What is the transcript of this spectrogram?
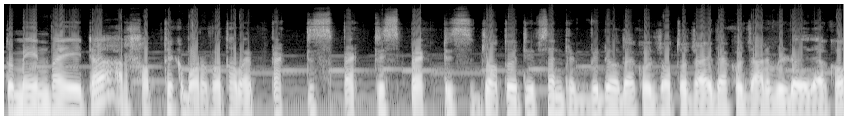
তো মেন ভাই এটা, আর সব থেকে বড় কথা ভাই প্র্যাকটিস প্র্যাকটিস প্র্যাকটিস যতই টিপস অ্যান্ড ট্রিক ভিডিও দেখো, যত যাই দেখো, যার ভিডিও দেখো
